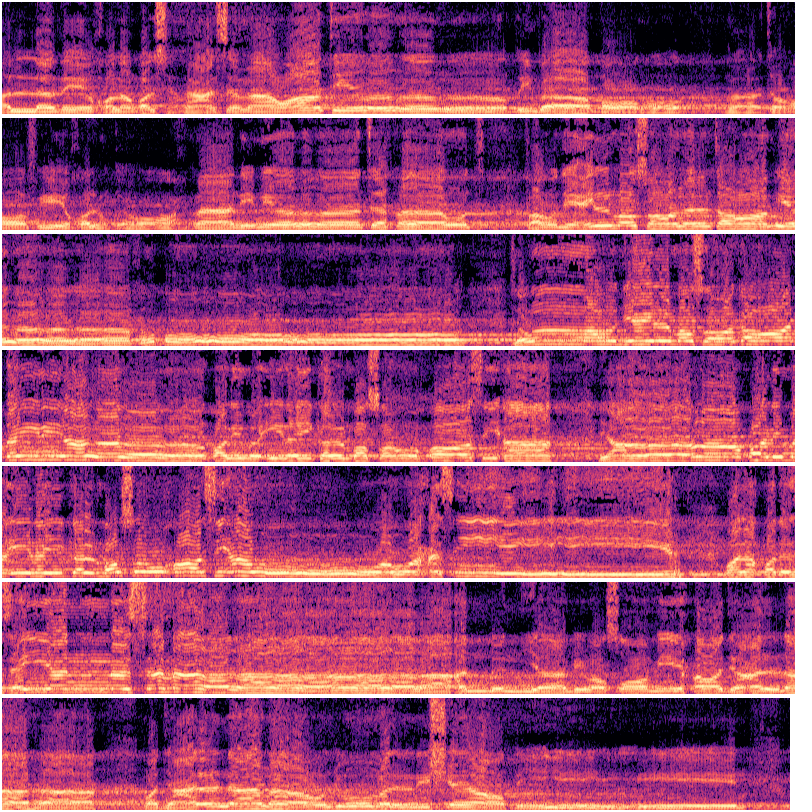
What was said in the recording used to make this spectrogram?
الذي خلق سبع سماوات طباقا. ما ترى في خلق الرحمن من تفاوت. فارجع البصر هل ترى من فطور. ثم ارجع البصر كرتين ينقلب إليك البصر خاسئا. ينقلب إليك البصر خاسئا وهو حسير. ولقد زينا السماء الدنيا بمصابيح وجعلناها وجعلناها رجوما للشياطين.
